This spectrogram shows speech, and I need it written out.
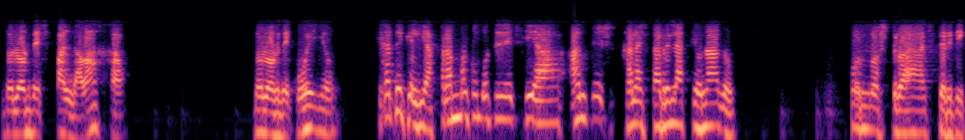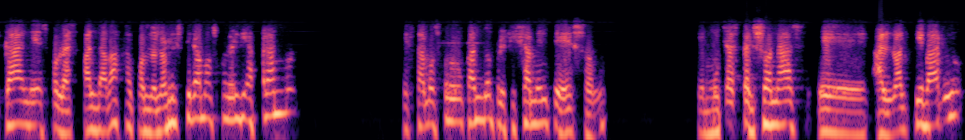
dolor de espalda baja, dolor de cuello. Fíjate que el diafragma, como te decía antes, Hanna, está relacionado con nuestras cervicales, con la espalda baja. Cuando no respiramos con el diafragma, estamos provocando precisamente eso, ¿no? que muchas personas, eh, al no activarlo,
